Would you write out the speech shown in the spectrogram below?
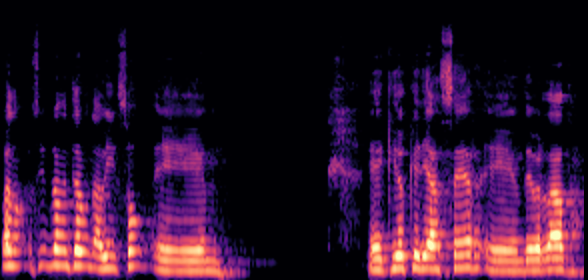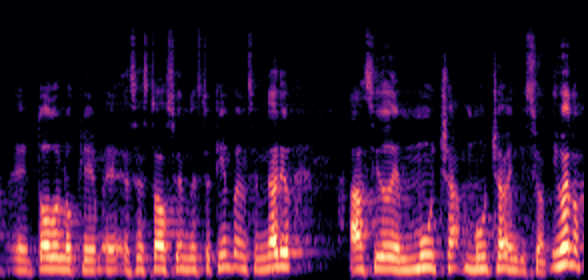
bueno, simplemente era un aviso eh, eh, que yo quería hacer, eh, de verdad, todo lo que se ha estado haciendo en este tiempo en el seminario ha sido de mucha, mucha bendición. Y bueno,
